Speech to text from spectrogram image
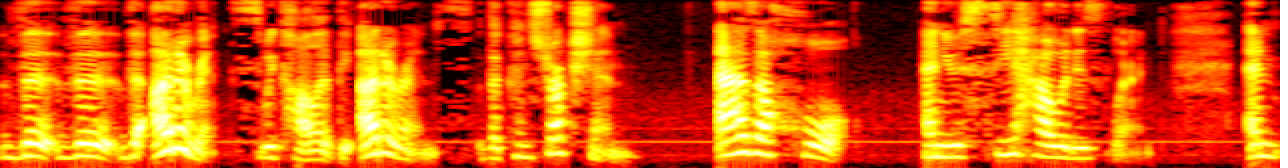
the, the, the utterance, we call it the utterance, the construction, as a whole, and you see how it is learned. And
